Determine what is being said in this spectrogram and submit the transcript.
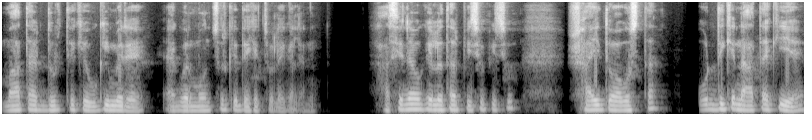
মা তার দূর থেকে উকি মেরে একবার মনসুরকে দেখে চলে গেলেন। হাসিনাও গেল তার পিছু পিছু। শায়িত অবস্থা। ওর দিকে না তাকিয়ে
